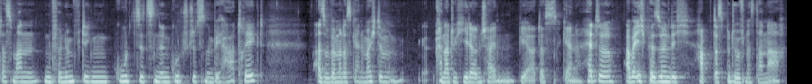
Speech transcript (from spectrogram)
dass man einen vernünftigen, gut sitzenden, gut stützenden BH trägt. Also wenn man das gerne möchte, kann natürlich jeder entscheiden, wie er das gerne hätte. Aber ich persönlich habe das Bedürfnis danach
